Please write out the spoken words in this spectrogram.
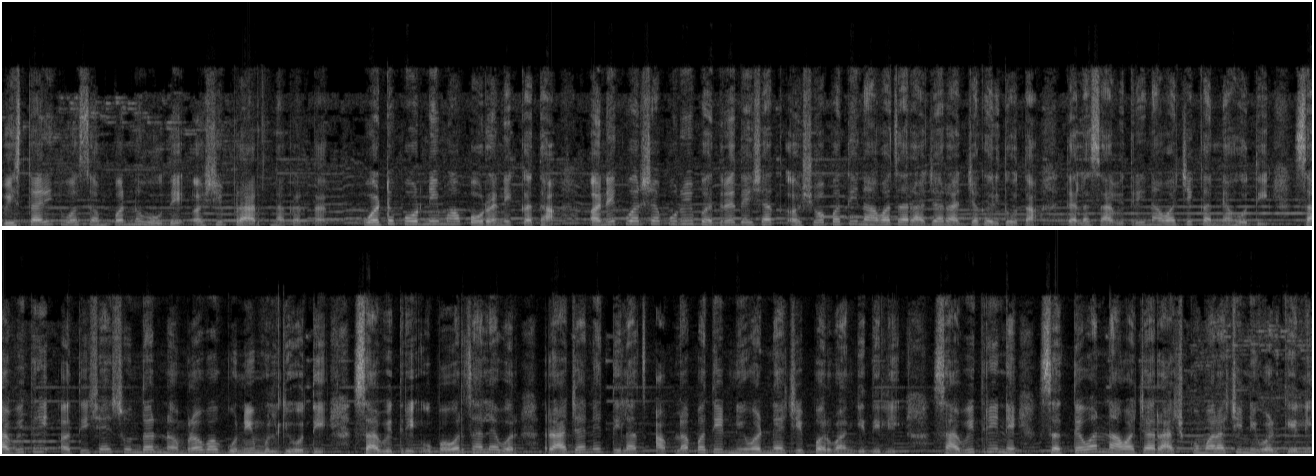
विस्तारित व संपन्न होऊ दे अशी प्रार्थना करतात. वटपौर्णिमा पौराणिक कथा. अनेक वर्षापूर्वी भद्रदेशात अश्वपती नावाचा राजा राज्य करीत होता. त्याला सावित्री नावाची कन्या होती. सावित्री अतिशय सुंदर नम्र व गुणी मुलगी होती. सावित्री उपवर झाल्यावर राजाने तिलाच आपला पती निवडण्याची परवानगी दिली. सावित्रीने सत्यवान नावाच्या राजकुमाराची निवड केली.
